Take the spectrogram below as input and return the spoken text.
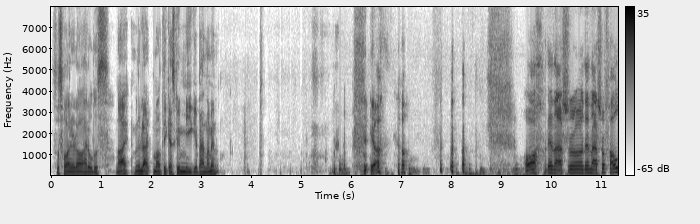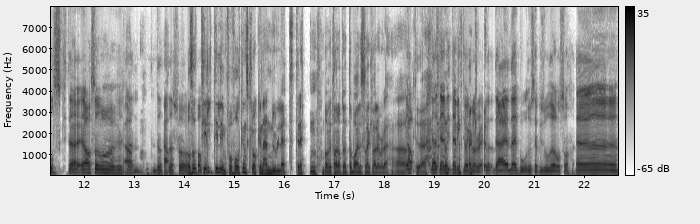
Så svarer da Herodes 'Nei, men hun lærte meg at ikke jeg skulle mige på hendene mine'. Ja, ja. Åh, den er så, den er så falsk. Det er, altså, Ja. den, den, Ja. er så altså, falsk. til, til info, folkens, klokken er 01.13 da vi tar opp dette, bare så er klar over det. Uh, Ja, det, det. er, det, er, viktig å være klar over det. Det er en det er bonusepisode også. Uh,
